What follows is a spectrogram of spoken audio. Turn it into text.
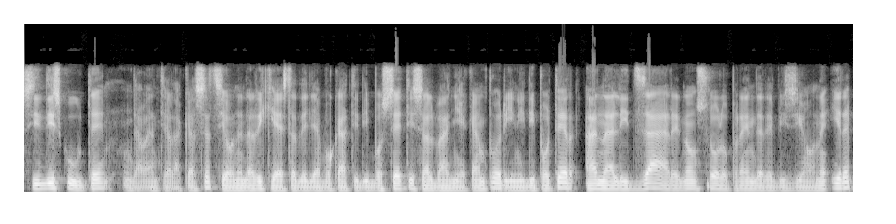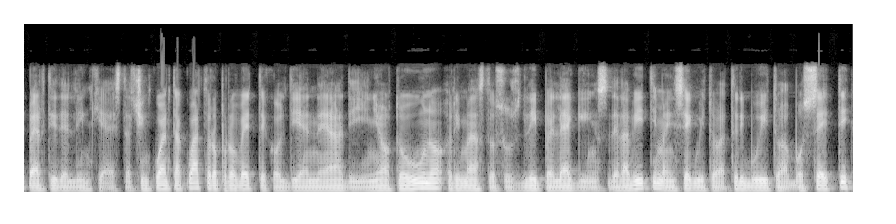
si discute, davanti alla Cassazione, la richiesta degli avvocati di Bossetti, Salvagni e Camporini di poter analizzare, non solo prendere visione, i reperti dell'inchiesta. 54 provette col DNA di ignoto 1, rimasto su slip e leggings della vittima, in seguito attribuito a Bossetti,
